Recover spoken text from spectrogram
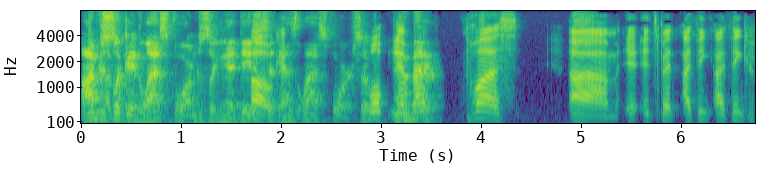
I'm just looking at the last four. I'm just looking at data oh, okay. that has the last four, so well, even better. Plus, um, it, has been. I think. I think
